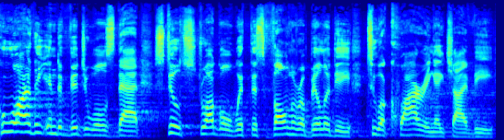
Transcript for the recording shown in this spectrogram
Who are the individuals that still struggle with this vulnerability to acquiring HIV?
